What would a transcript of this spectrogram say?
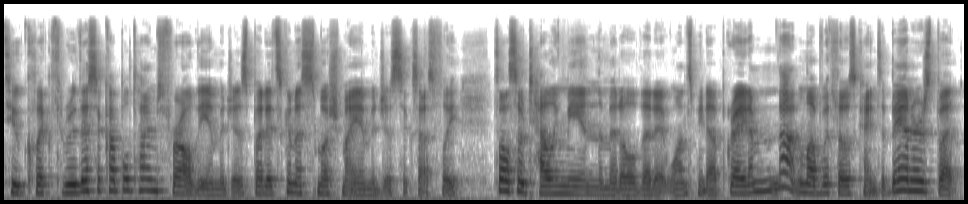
to click through this a couple times for all the images, but it's going to smush my images successfully. It's also telling me in the middle that it wants me to upgrade. I'm not in love with those kinds of banners, but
